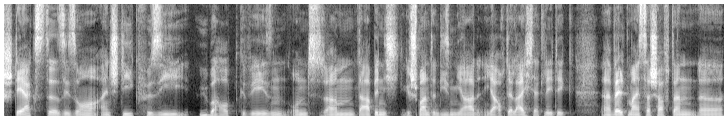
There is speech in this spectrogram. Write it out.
stärkste Saisoneinstieg für sie überhaupt gewesen. Und ähm, da bin ich gespannt in diesem Jahr, ja auch der Leichtathletik-Weltmeisterschaft äh, dann äh,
